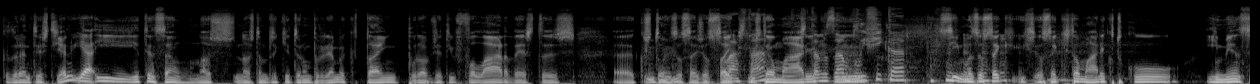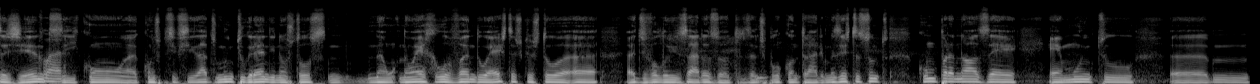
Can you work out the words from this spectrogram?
que durante este ano, e, há- e atenção, nós, nós estamos aqui a ter um programa que tem por objetivo falar destas ah, questões, ou seja, eu sei Lá que está. isto é uma área Estamos que, a amplificar. Sim, mas eu sei que, eu sei que isto é uma área que tocou imensa gente Claro. e com, ah, com especificidades muito grandes e não estou não, não é relevando estas que eu estou a, a desvalorizar as outras, antes pelo contrário, mas este assunto como para nós é, é muito hum,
